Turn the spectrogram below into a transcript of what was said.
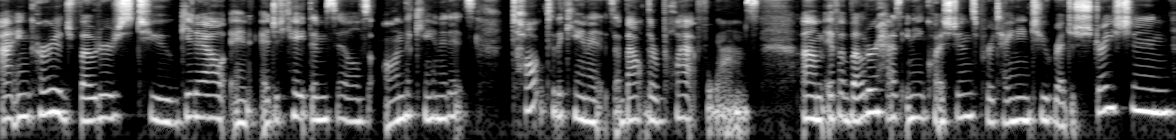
I encourage voters to get out and educate themselves on the candidates, talk to the candidates about their platforms. Um, if a voter has any questions pertaining to registration,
